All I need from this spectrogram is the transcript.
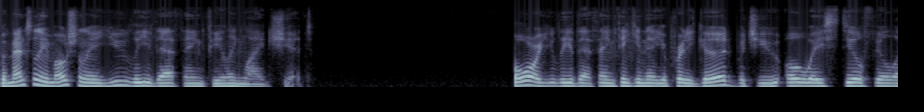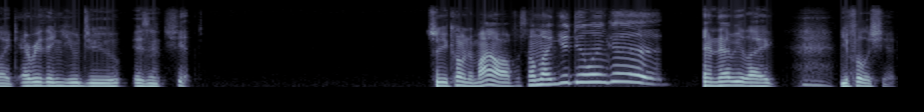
But mentally, emotionally, you leave that thing feeling like shit. Or you leave that thing thinking that you're pretty good, but you always still feel like everything you do isn't shit. So you come to my office, I'm like, you're doing good. And they'll be like, you're full of shit.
